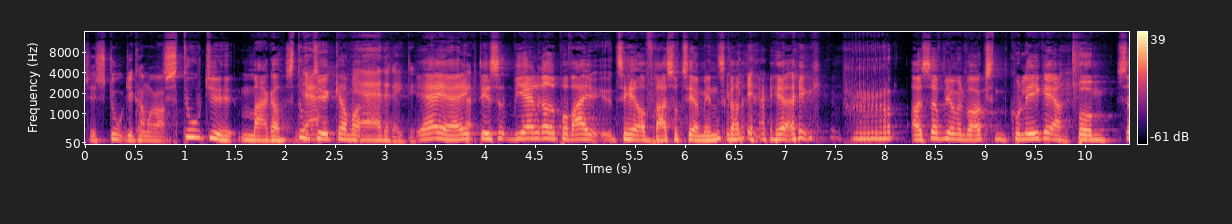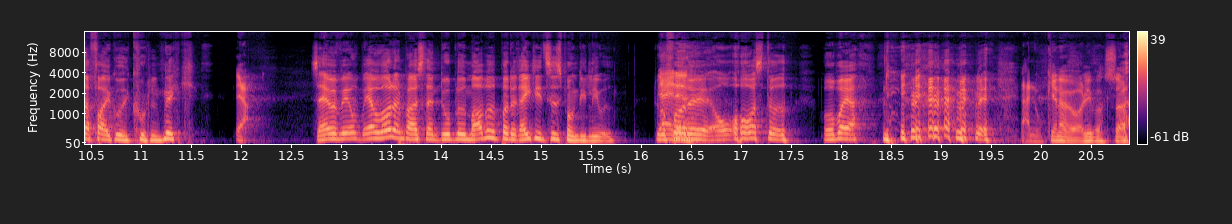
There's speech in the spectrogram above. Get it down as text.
Til studiekammerat. studiemakker, studiekammerat. Ja, ja, det er rigtigt. Ja, ja, ikke? Det er, så- vi er allerede på vej til at frasortere mennesker her, ikke? Og så bliver man voksen, kollegaer, bum, så er folk ud i kulden, ikke? Ja. Så jeg vil, jeg vil den påstand, du er blevet mobbet på det rigtige tidspunkt i livet. Du har Ja, fået det- det over- overstået, håber jeg. Nej, nu kender jeg jo Oliver, så...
